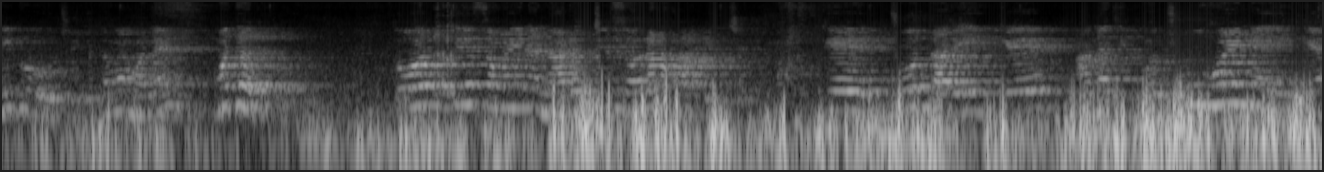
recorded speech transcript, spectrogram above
નીકળવું છે. કે તમે મને મદદ કરો. તો તે સમયે નારદજી સલાહ આપે છે કે જો તારે ઈ કે આનાથી બચવું હોય ને ઈ કે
